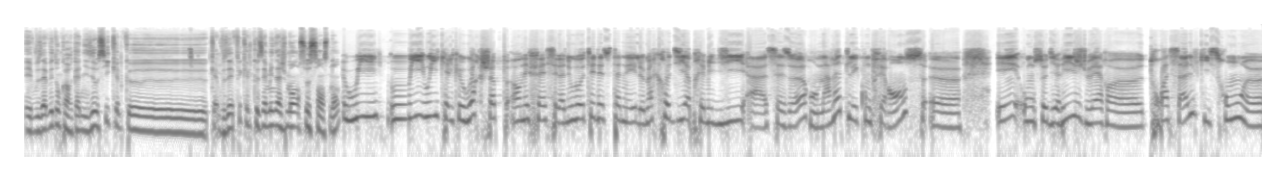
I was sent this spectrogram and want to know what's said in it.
et vous avez donc organisé aussi quelques, vous avez fait quelques aménagements en ce sens, non? Oui, oui, oui, quelques workshops. En effet, c'est la nouveauté de cette année. Le mercredi après-midi à 16h, on arrête les conférences euh, et on se dirige vers euh, trois salles qui seront euh,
